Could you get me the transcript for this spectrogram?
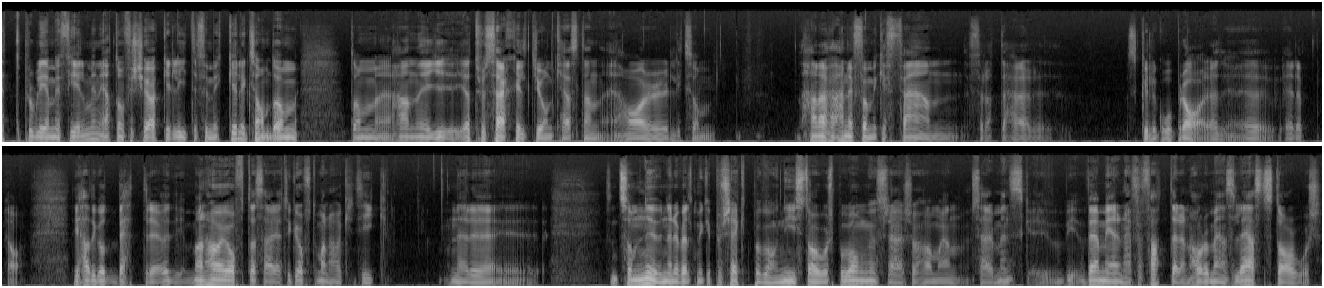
ett problem med filmen är att de försöker lite för mycket liksom. De, de, han är, jag tror särskilt John Castan har liksom, han är, han är för mycket fan för att det här skulle gå bra. Eller, ja, det hade gått bättre. Man hör ju ofta så här, jag tycker ofta man har kritik när det som nu när det är väldigt mycket projekt på gång, ny Star Wars på gång och så där, så hör man så här, men ska, vem är den här författaren? Har de ens läst Star Wars?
